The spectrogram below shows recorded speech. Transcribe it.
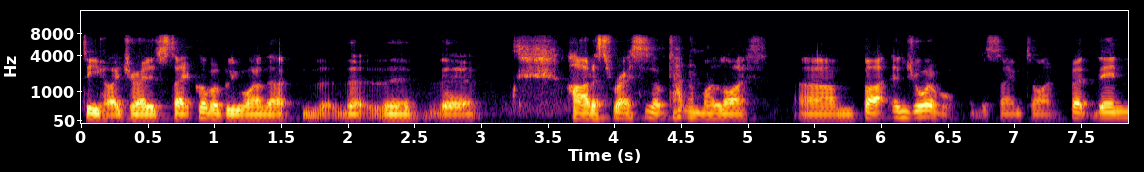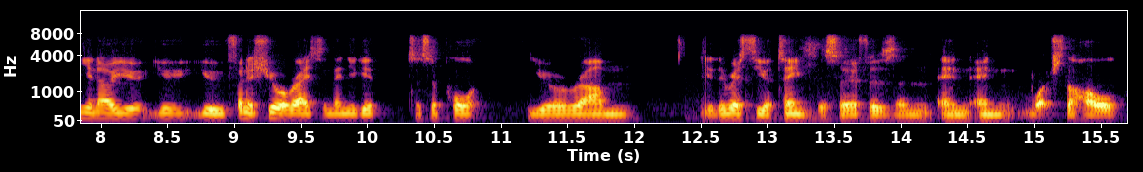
Dehydrated state, probably one of the the, the, the hardest races I've done in my life. Um, but enjoyable at the same time. But then you know you you you finish your race and then you get to support your um, the rest of your team, the surfers, and and and watch the whole,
